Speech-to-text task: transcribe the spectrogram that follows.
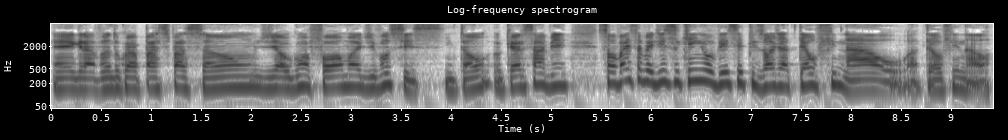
é, gravando com a participação de alguma forma de vocês. Então, eu quero saber, só vai saber disso quem ouvir esse episódio até o final, até o final.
